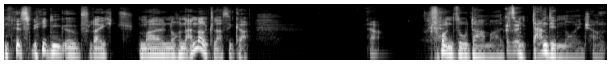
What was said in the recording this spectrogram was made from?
Deswegen äh, vielleicht mal noch einen anderen Klassiker. Ja. Von so damals. Also, und dann den neuen schauen.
